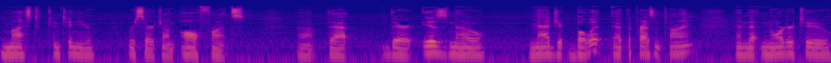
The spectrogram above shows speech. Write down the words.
must continue research on all fronts, uh, that there is no magic bullet at the present time, and that in order to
